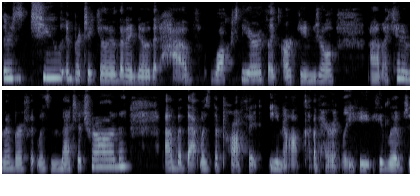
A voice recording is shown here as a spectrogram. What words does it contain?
There's two in particular that I know that have walked the earth, like Archangel. Um, I can't remember if it was Metatron, um, but that was the prophet Enoch. Apparently, he he lived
